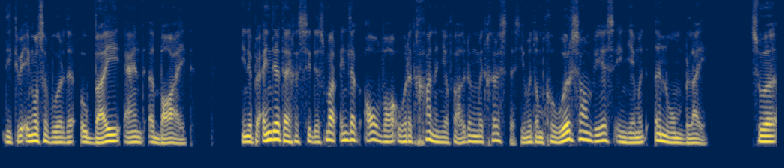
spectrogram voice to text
die twee Engelse woorde obey and abide. En op die einde het hy gesê dis maar eintlik al waaroor dit gaan in jou verhouding met Christus. Jy moet hom gehoorsaam wees en jy moet in hom bly. So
